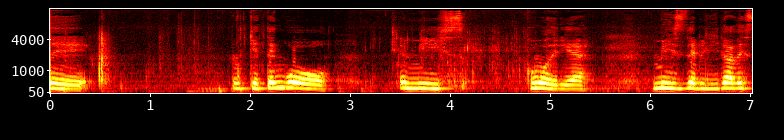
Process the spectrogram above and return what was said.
Eh, que tengo mis, ¿cómo diría? Mis debilidades.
